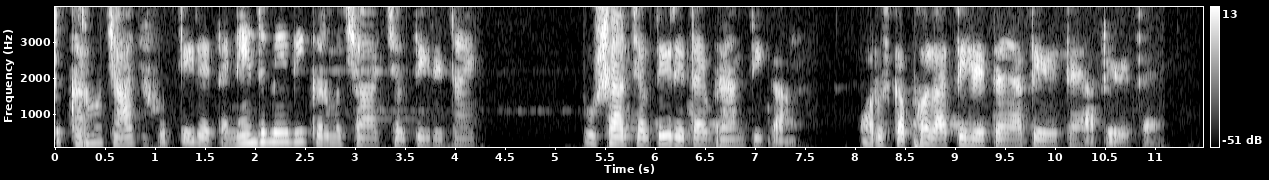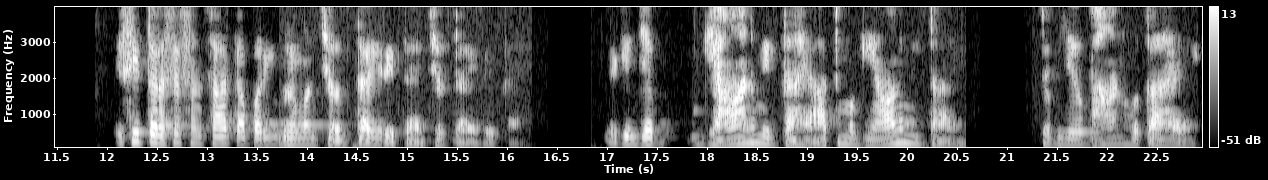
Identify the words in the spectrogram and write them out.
तो कर्म चार्ज होते ही रहता है। नींद में भी कर्म चार्ज चलते ही रहता है। पुरुषार्थ चलते ही रहता है भ्रांति का। और उसका फल आते ही रहता है, आते रहता है, आते रहता है। इसी तरह से संसार का परिभ्रमण चलता ही रहता है, चलता ही रहता है। लेकिन जब ज्ञान मिलता है, आत्मज्ञान मिलता है, तब यह भान होता है।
